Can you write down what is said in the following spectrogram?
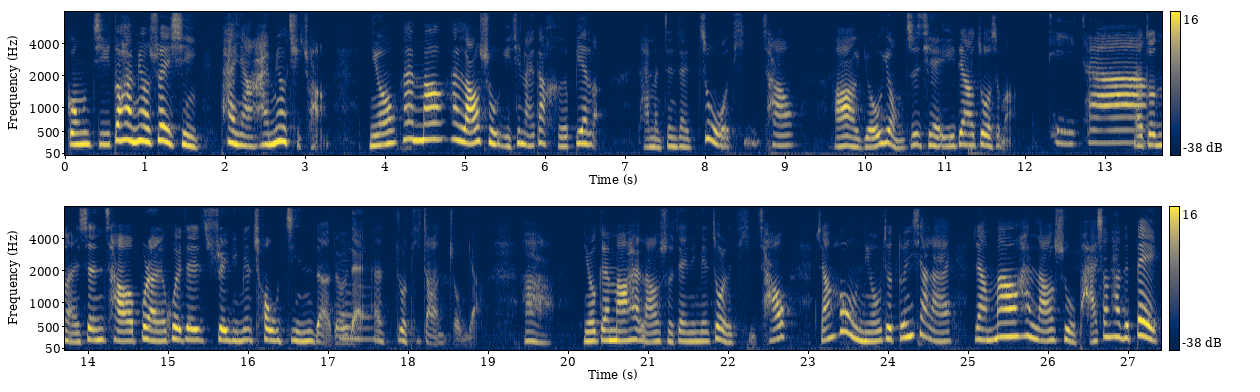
公鸡都还没有睡醒，太阳还没有起床，牛和猫和老鼠已经来到河边了，他们正在做体操。啊，游泳之前一定要做什么？体操要做暖身操，不然会在水里面抽筋的，对不对？嗯、做体操很重要啊！牛跟猫和老鼠在那边做了体操，然后牛就蹲下来，让猫和老鼠爬上它的背，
